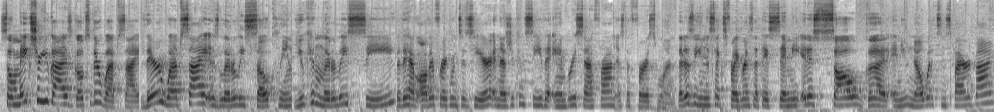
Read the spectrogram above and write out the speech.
So make sure you guys go to their website. Their website is literally so clean. You can literally see that they have all their fragrances here. And as you can see, the Ambery Saffron is the first one. That is a unisex fragrance that they sent me. It is so good. And you know what it's inspired by?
